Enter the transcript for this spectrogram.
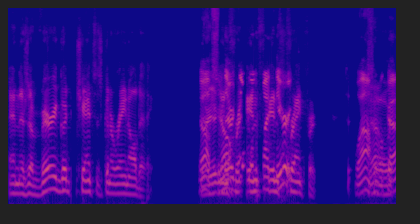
and there's a very good chance it's going to rain all day. Oh, so in, in, in Frankfurt. Wow. So okay.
